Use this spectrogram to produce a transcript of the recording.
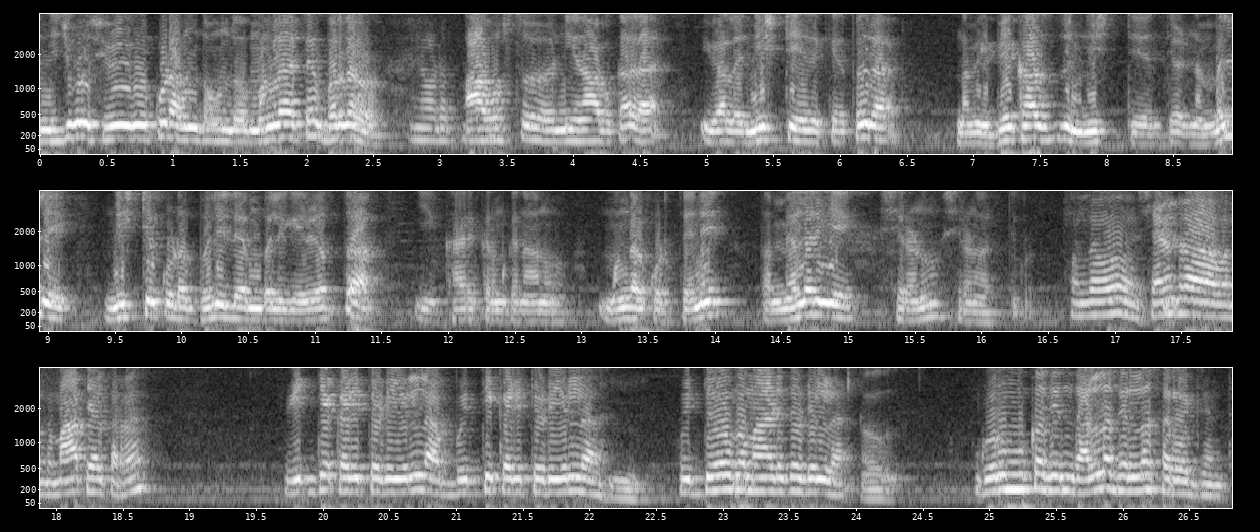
ನಿಜಗಳು ಶಿವಿಗಳು ಕೂಡ ಒಂದು ಒಂದು ಮಂಗಳಾಚರಣೆ ಬರ್ದಾರ. ಆ ವಸ್ತು ನೀನು ಆಗ್ಬೇಕಾದ್ರೆ ಇವೆಲ್ಲ ನಿಷ್ಠೆ ಇದಕ್ಕೆ. ಅಂದ್ರೆ ನಮಗೆ ಬೇಕಾದದ್ದು ನಿಷ್ಠೆ ಅಂತೇಳಿ ನಮ್ಮಲ್ಲಿ ನಿಷ್ಠೆ ಕೂಡ ಬಲಿಲೆ ಎಂಬಲಿಗೆ ಹೇಳುತ್ತಾ ಈ ಕಾರ್ಯಕ್ರಮಕ್ಕೆ ನಾನು ಮಂಗಳ ಕೊಡ್ತೇನೆ. ತಮ್ಮೆಲ್ಲರಿಗೆ ಶರಣು ಶರಣಾರ್ಥಿಗಳು. ಒಂದು ಶರಣರ ಒಂದು ಮಾತು ಹೇಳ್ತಾರ. ವಿದ್ಯೆ ಕಲಿತೊಡಿ ಇಲ್ಲ ಬುದ್ಧಿ ಕಲಿತೊಡಿ ಇಲ್ಲ ಉದ್ಯೋಗ ಮಾಡಿದೊಡಿಲ್ಲ ಹೌದು. ಗುರುಮುಖದಿಂದ ಅಲ್ಲದೆಲ್ಲ ಸರ್ವಜ್ಞ ಅಂತ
